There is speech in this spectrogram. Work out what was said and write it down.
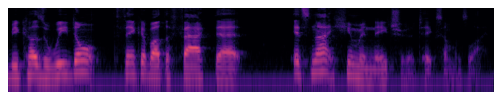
Because we don't think about the fact that it's not human nature to take someone's life.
